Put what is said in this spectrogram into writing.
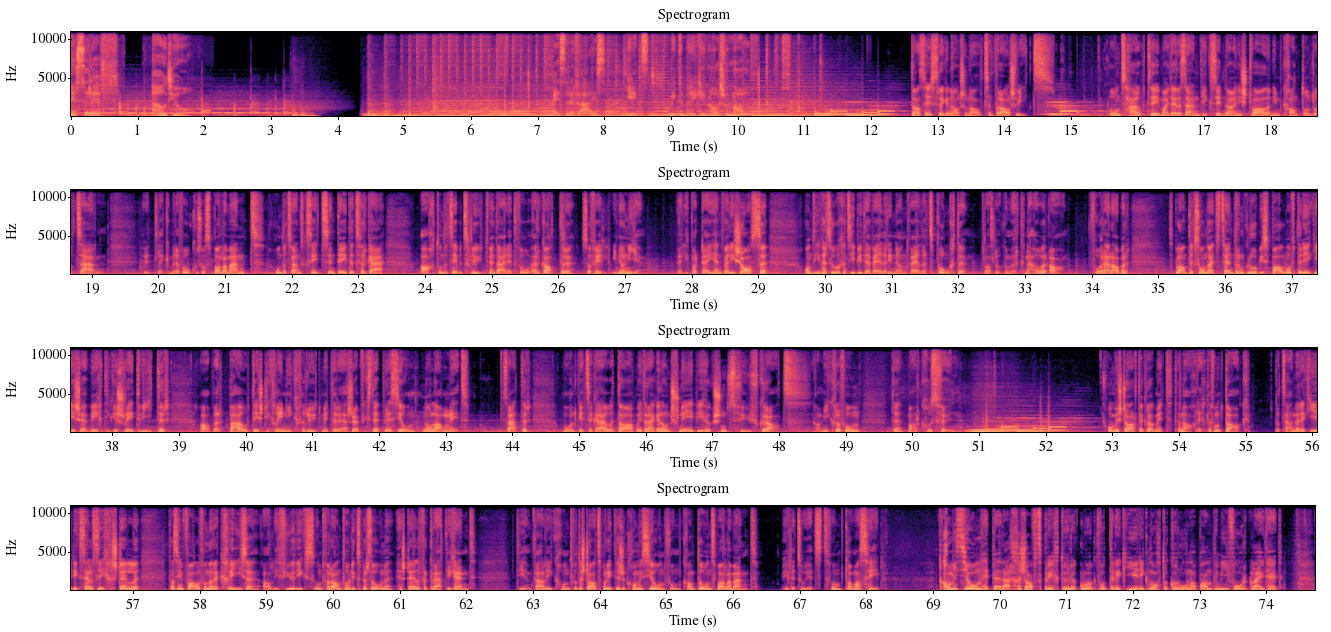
SRF Audio. SRF 1, jetzt mit dem Regionaljournal. Das ist das Regionaljournal Zentralschweiz. Und das Hauptthema in dieser Sendung sind noch eine Wahlen im Kanton Luzern. Heute legen wir den Fokus aufs Parlament. 120 Sitze sind dort zu vergeben. 870 Leute wollen einen davon ergattern, so viel wie noch nie. Welche Parteien haben welche Chancen? Und wie versuchen sie bei den Wählerinnen und Wählern zu punkten? Das schauen wir genauer an. Vorher aber, das geplante Gesundheitszentrum Grubis Palm auf der Rigi ist ein wichtiger Schritt weiter. Aber gebaut ist die Klinik für Leute mit einer Erschöpfungsdepression noch lange nicht. Das Wetter, morgen gibt es einen grauen Tag mit Regen und Schnee bei höchstens 5 Grad. Am Mikrofon der Markus Föhn. Und wir starten gerade mit den Nachrichten vom Tag. Die Luzerner Regierung soll sicherstellen, dass im Fall von einer Krise alle Führungs- und Verantwortungspersonen eine Stellvertretung haben. Die Empfehlung kommt von der Staatspolitischen Kommission vom Kantonsparlament. Mehr dazu jetzt von Thomas Heb. Die Kommission hat den Rechenschaftsbericht durchgeschaut, den die Regierung nach der Corona-Pandemie vorgelegt hat.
